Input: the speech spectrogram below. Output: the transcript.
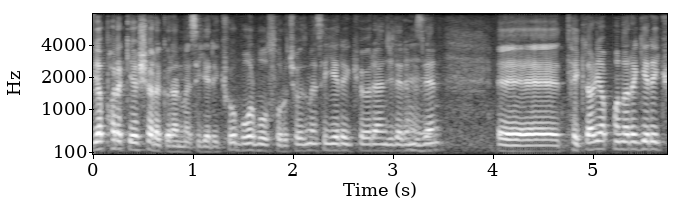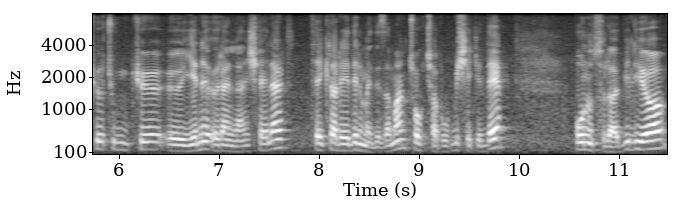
yaparak yaşayarak öğrenmesi gerekiyor. Bol bol soru çözmesi gerekiyor öğrencilerimizin. E, tekrar yapmaları gerekiyor çünkü e, yeni öğrenilen şeyler tekrar edilmediği zaman çok çabuk bir şekilde unutulabiliyor.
